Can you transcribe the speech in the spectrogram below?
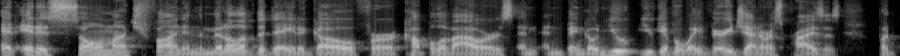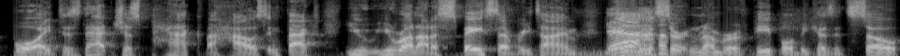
And it is so much fun in the middle of the day to go for a couple of hours and, and bingo. And you you give away very generous prizes, but boy, does that just pack the house. In fact, you you run out of space every time. There's yeah. only a certain number of people because it's so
